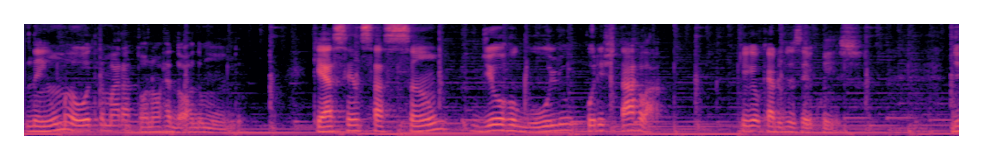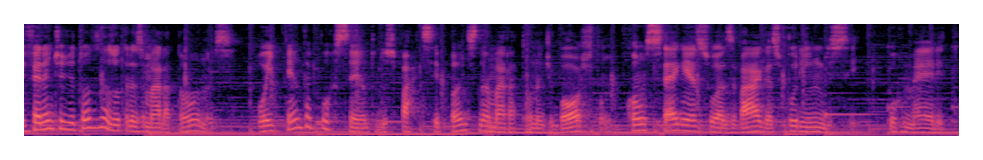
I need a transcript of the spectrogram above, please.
nenhuma outra maratona ao redor do mundo, que é a sensação de orgulho por estar lá que eu quero dizer com isso? Diferente de todas as outras maratonas, 80% dos participantes na maratona de Boston conseguem as suas vagas por índice, por mérito.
